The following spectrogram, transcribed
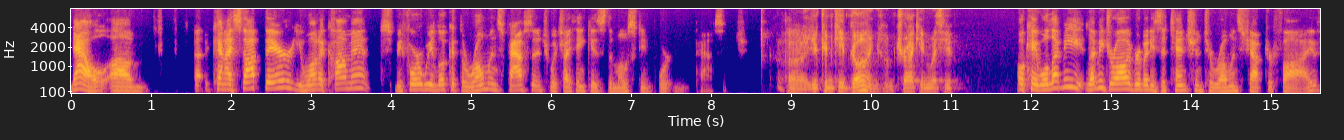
Now, um, uh, can I stop there? You want to comment before we look at the Romans passage, which I think is the most important passage? Uh, you can keep going. I'm tracking with you. Okay, well let me let me draw everybody's attention to Romans chapter 5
